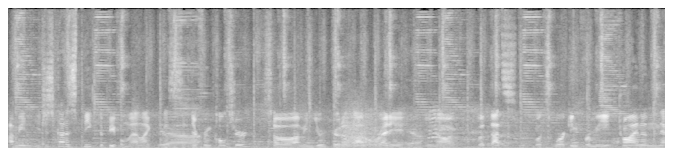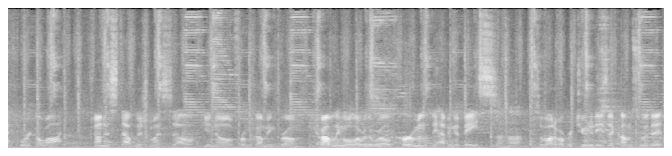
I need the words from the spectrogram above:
I mean, you just gotta speak to people, man, like because it's a different culture. So I mean, you're good at that already, Yeah. you know. But that's what's working for me. Trying to network a lot. Trying to establish myself, you know, from coming from traveling all over the world, permanently having a base. Uh-huh. There's a lot of opportunities that comes with it,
